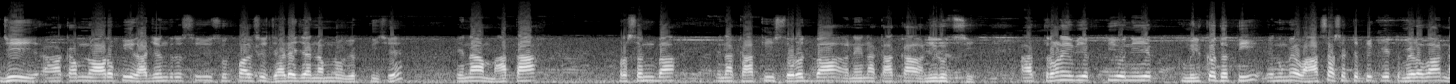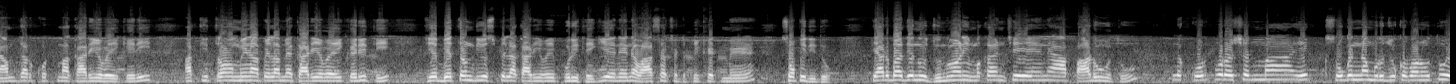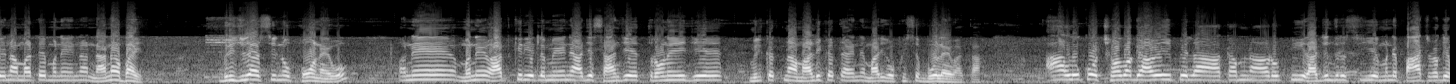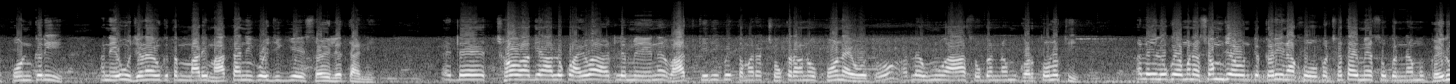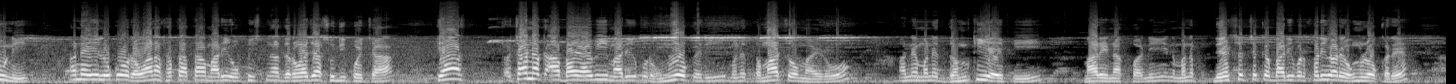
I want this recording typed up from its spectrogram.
જી, આ કામનો આરોપી રાજેન્દ્રસિંહ સુરપાલસિંહ જાડેજા નામનો વ્યક્તિ છે. એના માતા પ્રસન્નબા, એના કાકી સરોજબા અને એના કાકા અનિરુદ્ધસિંહ. આ ત્રણેય વ્યક્તિઓની એક મિલકત હતી. એનું મેં વારસા સર્ટિફિકેટ મેળવવા નામદાર કોર્ટમાં કાર્યવાહી કરી. આજથી ત્રણ મહિના પહેલાં મેં કાર્યવાહી કરી હતી. જે બે ત્રણ દિવસ પહેલાં કાર્યવાહી પૂરી થઈ ગઈ અને એને વારસા સર્ટિફિકેટ મેં સોંપી દીધું. ત્યારબાદ એનું જૂનવાણી મકાન છે એને આ પાડવું હતું. એટલે કોર્પોરેશનમાં એક સોગંદનામું રજૂ કરવાનું હતું. એના માટે મને એના નાના ભાઈ બ્રિજરાજસિંહનો ફોન આવ્યો અને મને વાત કરી એટલે મેં એને આજે સાંજે ત્રણેય જે મિલકતના માલિક હતા એને મારી ઓફિસે બોલાવ્યા હતા. આ લોકો છ વાગે આવે પહેલાં આ કામના આરોપી રાજેન્દ્રસિંહે મને પાંચ વાગે ફોન કરી અને એવું જણાવ્યું કે તમે મારી માતાની કોઈ જગ્યાએ સહી લેતા નહીં. એટલે છ વાગે આ લોકો આવ્યા એટલે મેં એને વાત કરી કે તમારા છોકરાનો ફોન આવ્યો હતો. એટલે હું આ સોગંદનામું કરતો નથી. એટલે એ લોકોએ મને સમજાવ્યું કે કરી નાખો, પણ છતાંય મેં સુગંધનામું કર્યું નહીં. અને એ લોકો રવાના થતા હતા, મારી ઓફિસના દરવાજા સુધી પહોંચ્યા. ત્યાં અચાનક આ ભાઈ આવી, મારી ઉપર હુમલો કરી, મને તમાચો માર્યો અને મને ધમકી આપી, મારી નાખવાની. અને મને દેશ છે કે મારી પર ફરીવારે હુમલો કરે.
